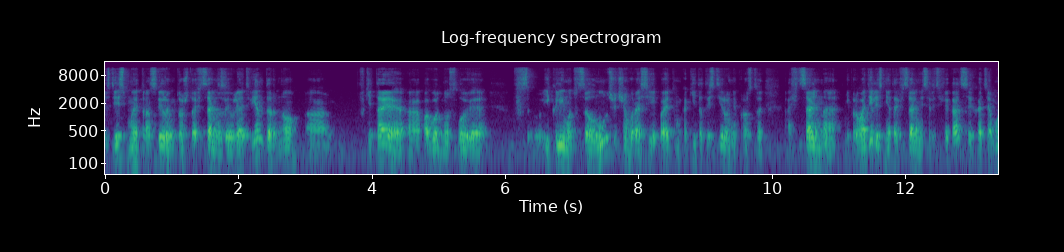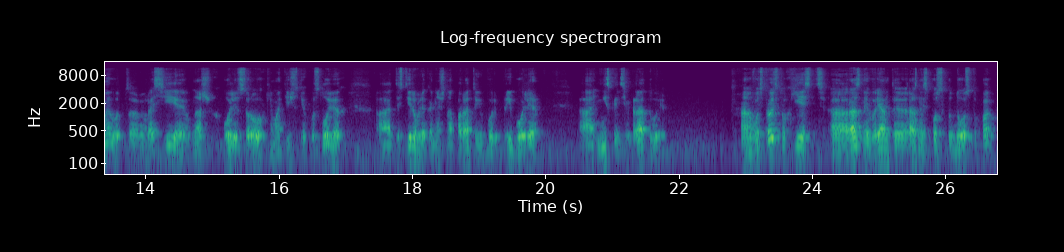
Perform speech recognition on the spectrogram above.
Здесь мы транслируем то, что официально заявляет вендор, но а, в Китае а, погодные условия и климат в целом лучше, чем в России, поэтому какие-то тестирования просто официально не проводились, нет официальной сертификации, хотя мы вот э, в России в наших более суровых климатических условиях а, тестировали, конечно, аппараты при более низкой температуре. В устройствах есть разные варианты, разные способы доступа.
